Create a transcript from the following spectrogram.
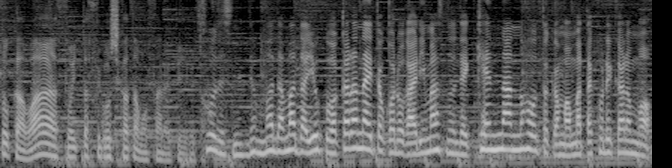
とかはそういった過ごし方もされていると。そうですね。でもまだまだよくわからないところがありますので県南の方とかもまたこれからも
